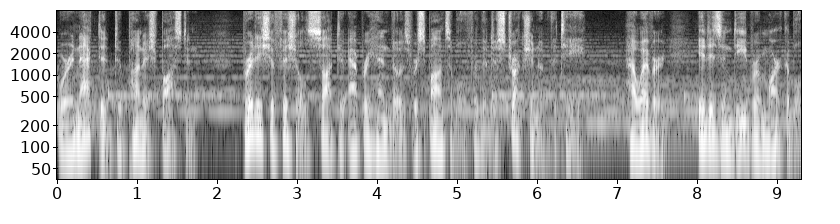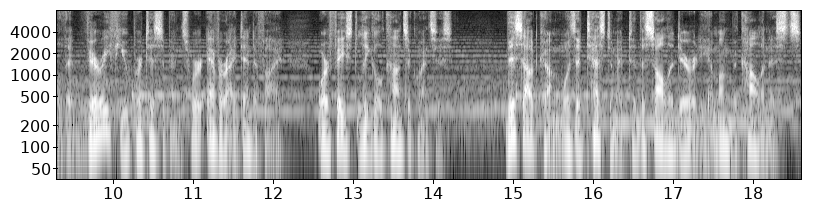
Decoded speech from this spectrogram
were enacted to punish Boston, British officials sought to apprehend those responsible for the destruction of the tea. However, it is indeed remarkable that very few participants were ever identified or faced legal consequences. This outcome was a testament to the solidarity among the colonists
